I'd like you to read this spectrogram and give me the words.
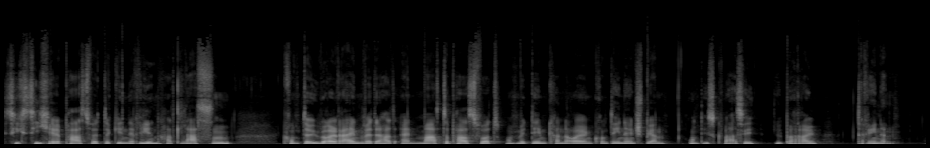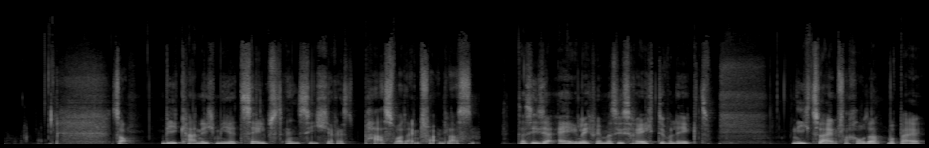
sich sichere Passwörter generieren hat lassen, kommt er überall rein, weil der hat ein Masterpasswort und mit dem kann er euren Container entsperren und ist quasi überall drinnen. So, wie kann ich mir jetzt selbst ein sicheres Passwort einfallen lassen? Das ist ja eigentlich, wenn man sich recht überlegt, nicht so einfach, oder? Wobei,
